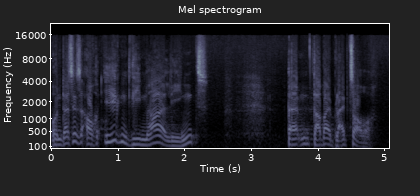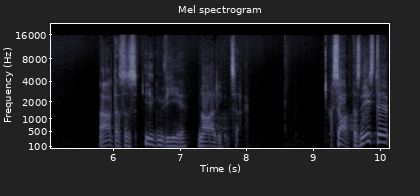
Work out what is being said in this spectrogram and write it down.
Und das ist auch irgendwie naheliegend. Ähm, dabei bleibt es aber ja, dass es irgendwie naheliegend sei. So, das nächste,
